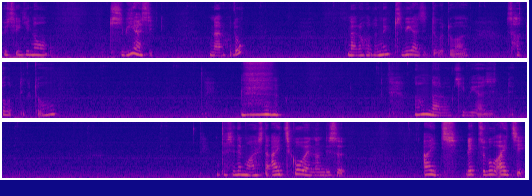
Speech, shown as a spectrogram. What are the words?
不思議のきび味。なるほど。なるほどね。きび味ってことは砂糖ってこと？なんだろうきび味って。私でも明日愛知公演なんです。愛知。レッツゴー愛知。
